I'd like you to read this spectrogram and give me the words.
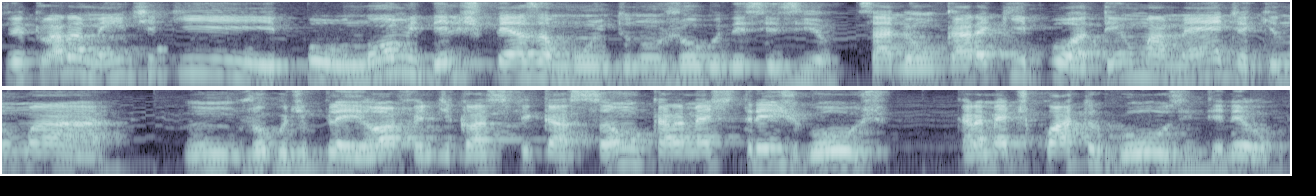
Vê claramente que, pô, o nome deles pesa muito num jogo decisivo, sabe? É um cara que, pô, tem uma média que numa, num jogo de playoff, de classificação, o cara mete três gols, o cara mete quatro gols, entendeu?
